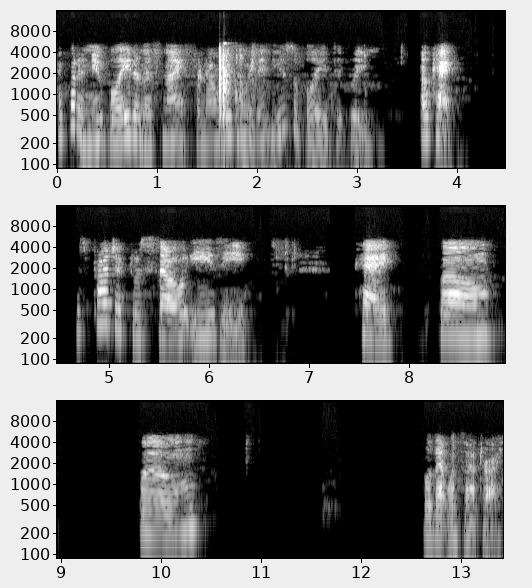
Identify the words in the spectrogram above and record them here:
I put a new blade in this knife for no reason. We didn't use a blade, did we? Okay. This project was so easy. Okay. Boom. Boom. Well, that one's not dry.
